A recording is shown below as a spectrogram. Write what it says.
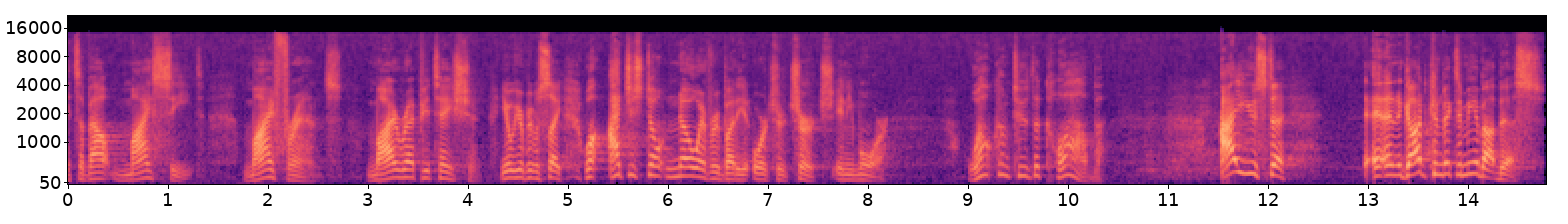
It's about my seat, my friends, my reputation. You hear people say, Well, I just don't know everybody at Orchard Church anymore. Welcome to the club. I used to, and God convicted me about this.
